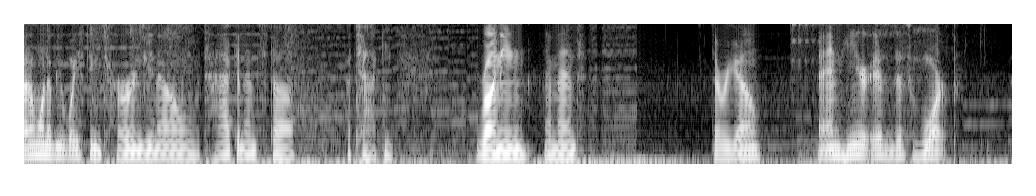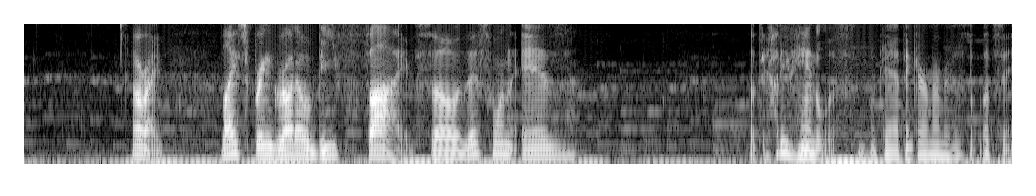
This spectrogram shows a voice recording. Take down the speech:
I don't want to be wasting turns, you know, attacking and stuff. Attacking. Running, I meant. There we go. And here is this warp. Alright. Lifespring Grotto B5. So this one is... Let's see, how do you handle this? Okay, I think I remember this. Let's see.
